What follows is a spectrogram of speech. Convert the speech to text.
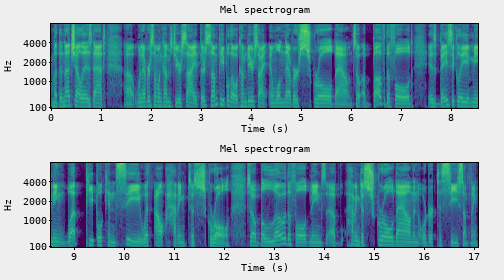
But the nutshell is that uh, whenever someone comes to your site, there's some people that will come to your site and will never scroll down. So above the fold is basically meaning what people can see without having to scroll. So below the fold means of having to scroll down in order to see something.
